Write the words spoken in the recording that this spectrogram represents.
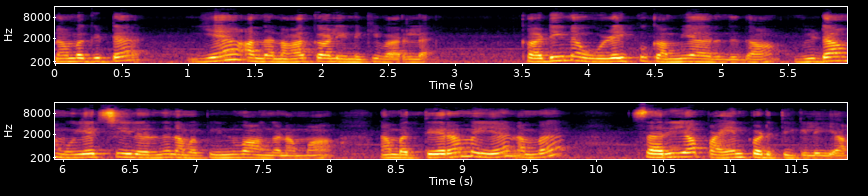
நம்மக்கிட்ட ஏன் அந்த நாற்காலி இன்னைக்கு வரல? கடின உழைப்பு கம்மியாக இருந்ததா? விடாமுயற்சியிலிருந்து நம்ம பின்வாங்கினோமா நம்ம திறமையை நம்ம சரியாக பயன்படுத்திக்கலையா?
